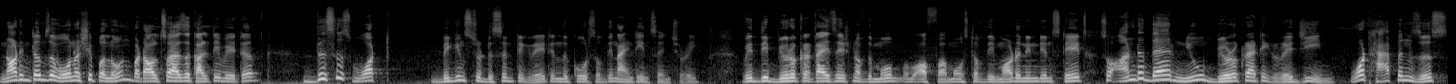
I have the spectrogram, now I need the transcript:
not in terms of ownership alone, but also as a cultivator. This is what begins to disintegrate in the course of the 19th century with the bureaucratization of the mo of uh, most of the modern Indian states. So, under their new bureaucratic regime, what happens is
